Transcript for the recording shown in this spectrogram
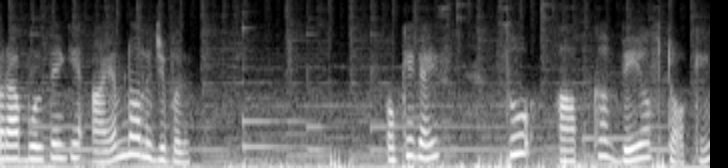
और आप बोलते हैं कि I am knowledgeable okay guys so आपका वे ऑफ़ टॉकिंग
